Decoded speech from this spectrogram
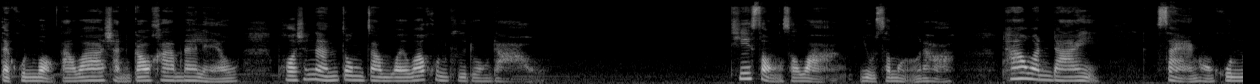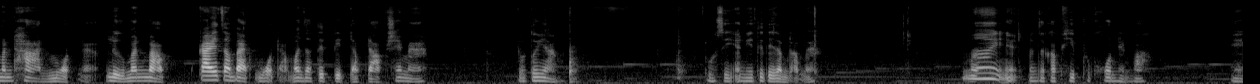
แต่คุณบอกตาว่าฉันก้าวข้ามได้แล้ว เพราะฉะนั้นจงจำไว้ว่าคุณคือดวงดาว ที่ส่องสว่างอยู่เสมอนะคะ ถ้าวันใดแสงของคุณมันผ่านหมดน่ะหรือมันแบบใกล้จะแบตหมดอะมันจะติดติดดับดับใช่ไหมยกตัวอย่าง ดูสิ อันนี้ติดติดดับๆไหมไม่เนี่ยมันจะกระพริบทุกคนเห็นปะเฮ้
